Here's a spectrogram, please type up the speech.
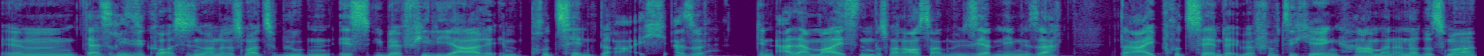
ähm, das Risiko aus diesem Aneurysma zu bluten ist über viele Jahre im Prozentbereich. Also den allermeisten, muss man auch sagen, Sie hatten eben gesagt, drei Prozent der über 50-Jährigen haben ein Aneurysma,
